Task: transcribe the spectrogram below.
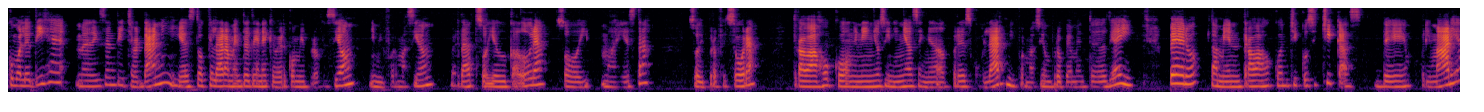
Como les dije, me dicen teacher Dani y esto claramente tiene que ver con mi profesión y mi formación, ¿verdad? Soy educadora, soy maestra, soy profesora, trabajo con niños y niñas en edad preescolar, mi formación propiamente desde ahí, pero también trabajo con chicos y chicas de primaria,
